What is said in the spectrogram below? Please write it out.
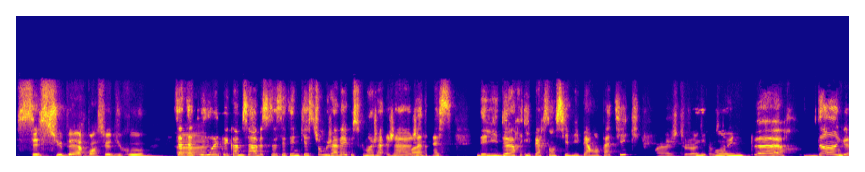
c'est super parce que du coup, Ça, tu as toujours été comme ça Parce que ça, c'était une question que j'avais, parce que moi, j'adresse des leaders hypersensibles, hyper empathiques, qui ont une peur dingue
